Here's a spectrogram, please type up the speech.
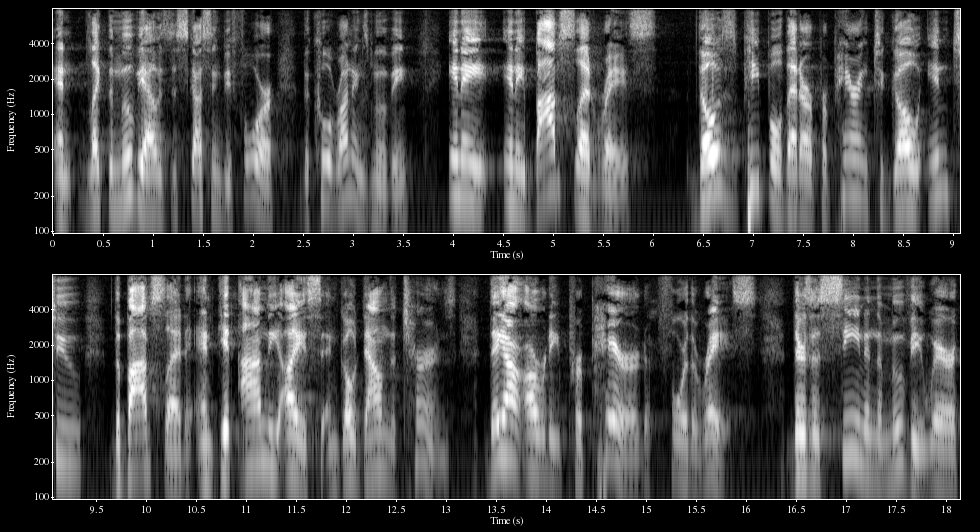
And like the movie I was discussing before, the Cool Runnings movie, in a, in a bobsled race, those people that are preparing to go into the bobsled and get on the ice and go down the turns, they are already prepared for the race. There's a scene in the movie where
